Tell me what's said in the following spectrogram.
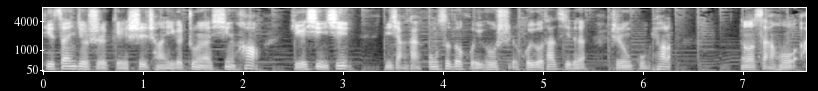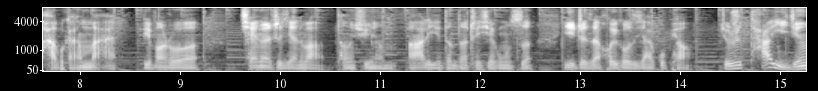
第三，就是给市场一个重要信号，一个信心。你想看，公司都回购是回购他自己的这种股票了，那么散户还不敢买，比方说。前一段时间对吧，腾讯、阿里等等这些公司一直在回购自家股票，就是他已经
